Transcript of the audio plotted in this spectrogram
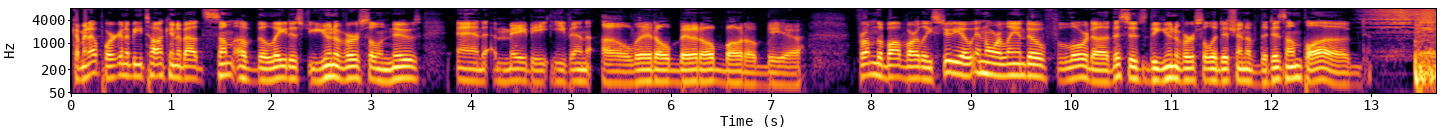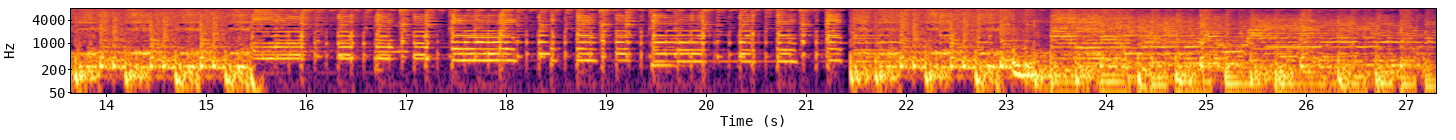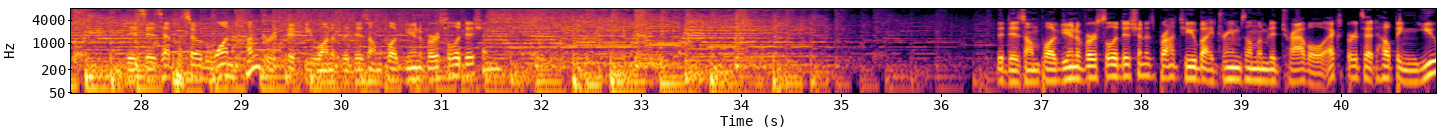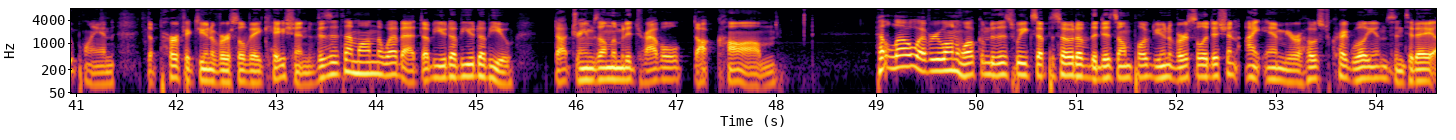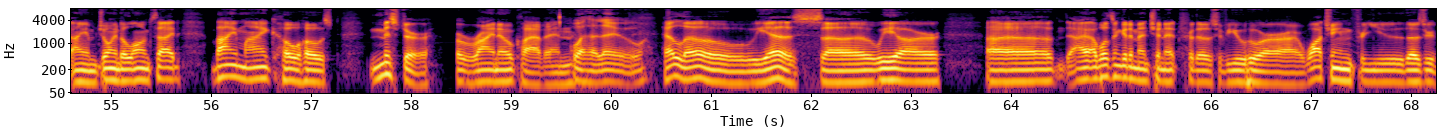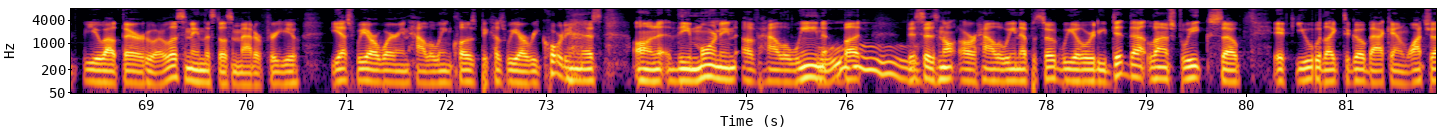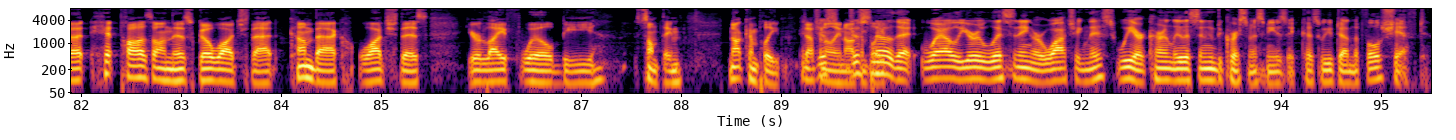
Coming up, we're going to be talking about some of the latest Universal news and maybe even a little bit of butterbeer. From the Bob Varley Studio in Orlando, Florida, this is the Universal edition of the Diz This is episode 151 of the Diz Unplugged Universal Edition. The Diz Unplugged Universal Edition is brought to you by Dreams Unlimited Travel, experts at helping you plan the perfect universal vacation. Visit them on the web at www.dreamsunlimitedtravel.com. Hello, everyone. Welcome to this week's episode of the Diz Unplugged Universal Edition. I am your host, Craig Williams, and today I am joined alongside by my co host, Mr. Rhino Clavin. Well, hello. Hello. Yes, uh, we are. Uh, I I wasn't going to mention it for those of you who are uh, watching. For you, those of you out there who are listening, this doesn't matter for you. Yes, we are wearing Halloween clothes because we are recording this on the morning of Halloween. But this is not our Halloween episode. We already did that last week. So if you would like to go back and watch that, hit pause on this, go watch that, come back, watch this. Your life will be something. Not complete. Definitely just, not just complete. know that while you're listening or watching this, we are currently listening to Christmas music because we've done the full shift.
